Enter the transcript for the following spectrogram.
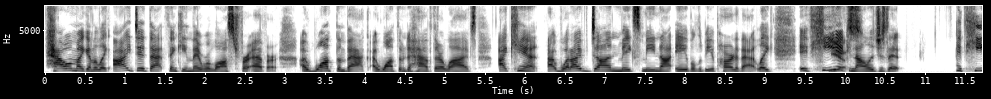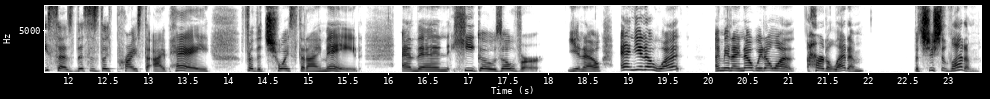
How am I going to like? I did that thinking they were lost forever. I want them back. I want them to have their lives. I can't. I, what I've done makes me not able to be a part of that. Like, if he Yes. acknowledges it, if he says this is the price that I pay for the choice that I made, and then he goes over, you know, and you know what? I mean, I know we don't want her to let him, but she should let him.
